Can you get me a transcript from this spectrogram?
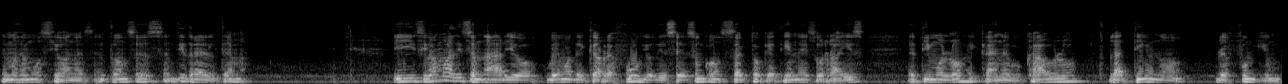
tenemos emociones, entonces sentí traer el tema. Y si vamos al diccionario, vemos de que refugio, dice, es un concepto que tiene su raíz etimológica en el vocablo latino refugium.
